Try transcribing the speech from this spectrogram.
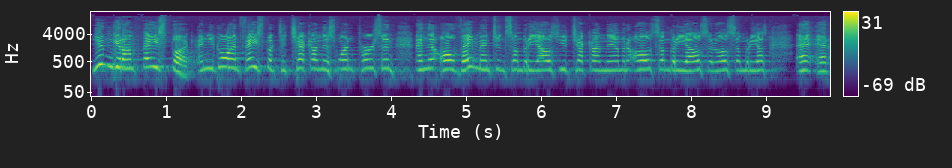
You can get on Facebook and you go on Facebook to check on this one person, and then, oh, they mentioned somebody else. You check on them, and oh, somebody else, and oh, somebody else. And, and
